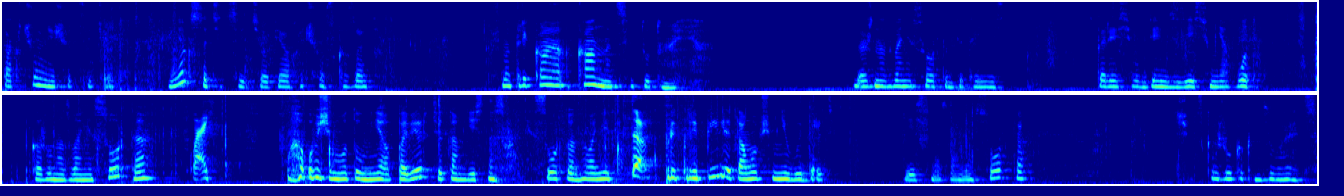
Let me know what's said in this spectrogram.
Так, что у меня еще цветет? У меня, кстати, цветет, я хочу сказать. Смотри, канны цветут у меня. Даже название сорта где-то есть. Скорее всего, где-нибудь здесь у меня. Вот, покажу название сорта. Ой. В общем, вот у меня, поверьте, там есть название сорта, но они так прикрепили, там, в общем, не выдрать. Есть название сорта. Сейчас скажу, как называется.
